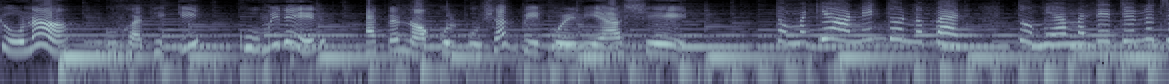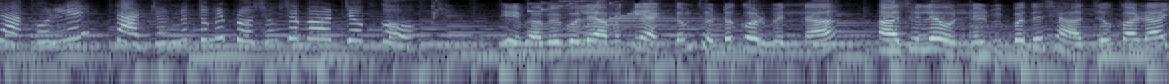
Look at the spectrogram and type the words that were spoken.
টোনা গুহা থেকে কুমিরের একটা নকল পোশাক বের করে নিয়ে আসে। তোমাকে অনেক ধন্যবাদ। তুমি আমাদের জন্য যা করলে তার জন্য তুমি প্রশংসা পাওয়ার যোগ্য। এভাবে বলে আমাকে একদম ছোট করবেন না। আসলে অন্যের বিপদে সাহায্য করাই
